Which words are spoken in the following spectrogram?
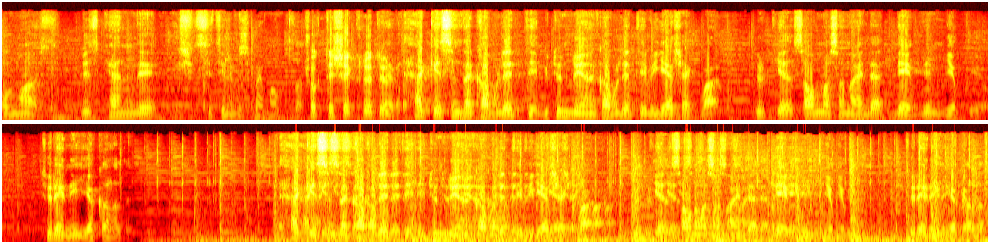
Olmaz. Biz kendi stilimizi koymamız lazım. Çok teşekkür ediyorum. Evet, herkesin de kabul ettiği, bütün dünyanın kabul ettiği bir gerçek var. Türkiye savunma sanayinde devrim yapıyor. Treni yakaladı. Herkesin de kabul ettiği, bütün dünyanın kabul ettiği bir gerçek var. Türkiye savunma sanayinde devrim yapıyor. Treni yakaladı.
